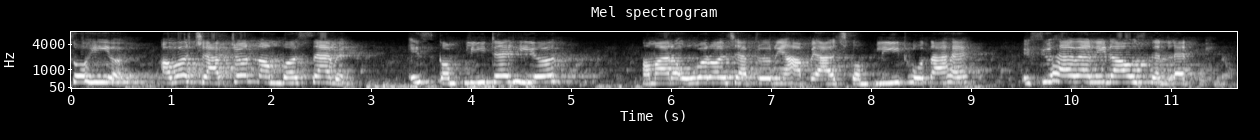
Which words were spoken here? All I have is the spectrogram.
So here our chapter number seven is completed here हमारा ओवरऑल चैप्टर यहाँ पे आज कंप्लीट होता है. If you have any doubts then let me know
